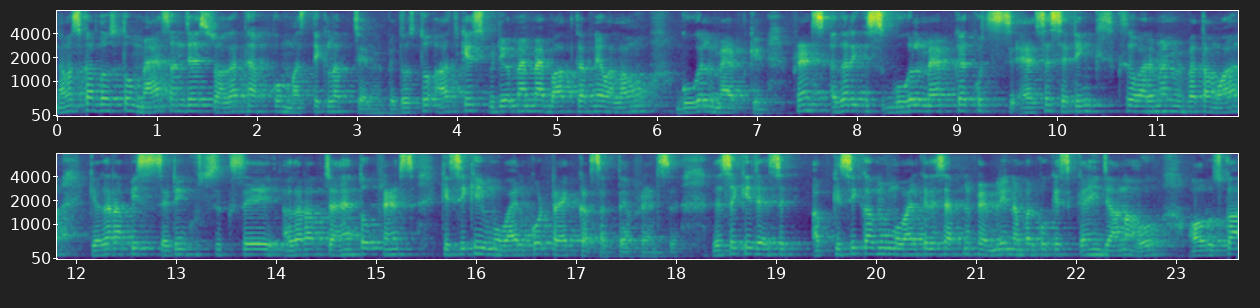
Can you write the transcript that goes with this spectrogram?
नमस्कार दोस्तों, मैं संजय, स्वागत है आपको मस्ती क्लब चैनल पे। दोस्तों, आज के इस वीडियो में मैं बात करने वाला हूँ गूगल मैप के। फ्रेंड्स अगर इस गूगल मैप के कुछ ऐसे सेटिंग्स के बारे में मैं बताऊँगा कि अगर आप इस सेटिंग से, अगर आप चाहें तो फ्रेंड्स किसी के मोबाइल को ट्रैक कर सकते हैं फ्रेंड्स जैसे कि, जैसे अब किसी का भी मोबाइल के, जैसे अपने फैमिली नंबर को किस, कहीं जाना हो और उसका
